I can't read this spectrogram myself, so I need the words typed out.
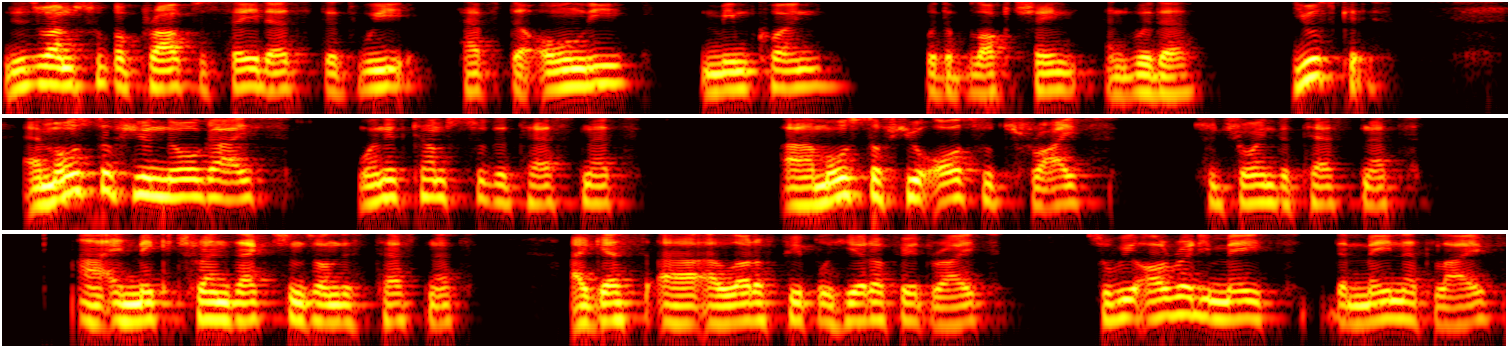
This is why I'm super proud to say that that we have the only meme coin with a blockchain and with a use case. And most of you know, guys, when it comes to the testnet, uh, most of you also tried to join the testnet uh, and make transactions on this testnet. I guess uh, a lot of people heard of it, right? So we already made the mainnet live.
